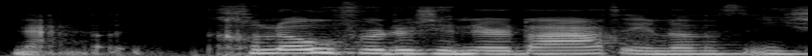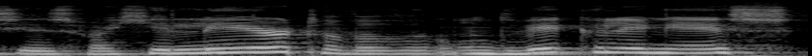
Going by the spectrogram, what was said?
Nou, ik geloof er dus inderdaad in dat het iets is wat je leert, dat het een ontwikkeling is.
